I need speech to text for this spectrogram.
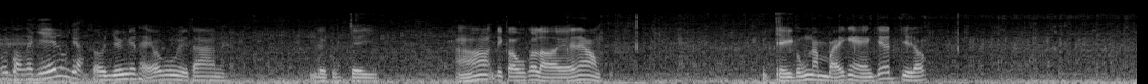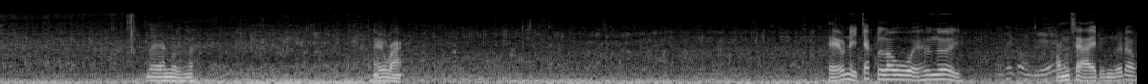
Ôi còn cái dế luôn kìa. Tôi dưới cái thẻo của người ta nè. Lời cục chì. Đó đi câu có lời rồi thấy không? Cục chì cũng năm bảy ngàn chứ ít gì đâu. Đây anh mình nè. Nè các bạn. Thẻo này chắc lâu rồi hưng ơi. Không xài được nữa đâu.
